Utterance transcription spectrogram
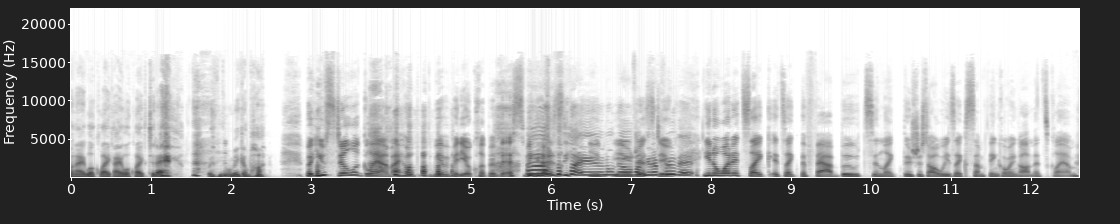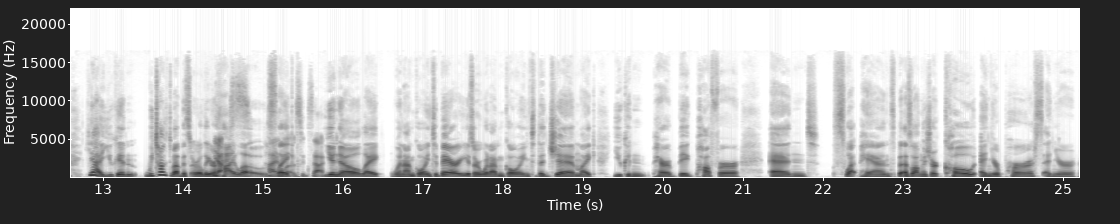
when I look like I look like today with no makeup on. But you still look glam. I hope we have a video clip of this because I you, don't know if I'm gonna do. prove it. You know what? It's like it's like the fab boots and like there's just always like something going on that's glam. Yeah, you can we talked about this earlier, Yes, high lows. high like lows, exactly. you know, like when I'm going to Barry's or when I'm going to the gym, like you can pair a big puffer and sweatpants, but as long as your coat and your purse and your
